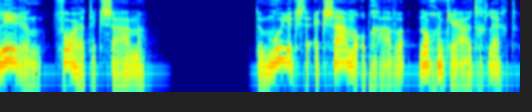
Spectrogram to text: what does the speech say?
Leren voor het examen. De moeilijkste examenopgave nog een keer uitgelegd.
